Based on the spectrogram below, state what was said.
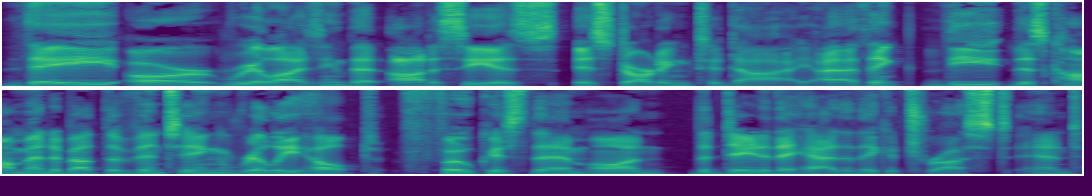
they are realizing that Odyssey is is starting to die. I think the this comment about the venting really helped focus them on the data they had that they could trust. And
